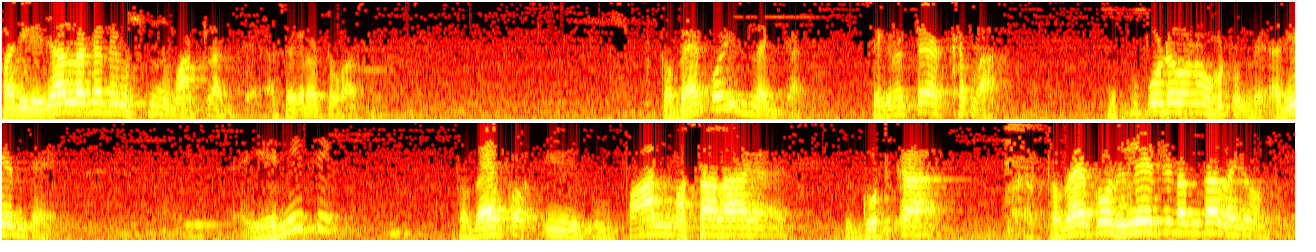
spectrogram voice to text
పది గజాల్లాగా తెలుస్తుంది మాట్లాడితే ఆ సిగరెట్ వాసన. టొబాకో ఈజ్ లైక్ దాట్ సిగరెట్టే అక్కర్లా. ఉప్పు పొడవు అని ఒకటి ఉంది అది అంతే ఎనీథింగ్ టొబాకో ఈ పాన్ మసాలా గుట్కా టొబాకో రిలేటెడ్ అంతా అలాగే ఉంటుంది.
